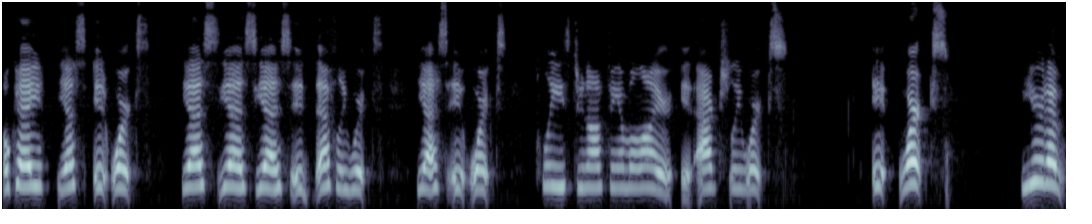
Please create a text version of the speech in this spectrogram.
Okay? Yes, it works. Yes, yes, yes, it definitely works. Yes, it works. Please do not think I'm a liar. It actually works. It works. You hear that?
